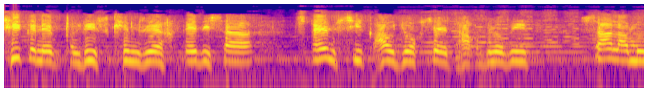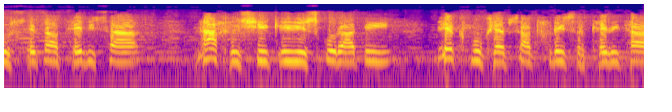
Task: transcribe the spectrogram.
ჩიკნებ კლდის ქიმზე ხტებისა წემსი კავჯოხზე დაღბნობით სალამუს ეწაფებისა ნახილში კივის კურატი ბექბუქებს ათხრის რქებითა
